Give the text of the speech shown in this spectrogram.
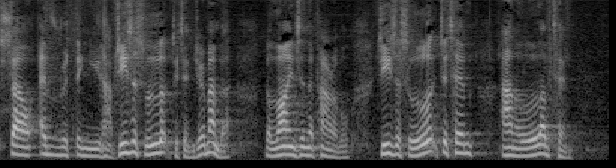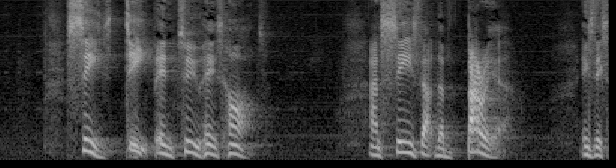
Sell everything you have. Jesus looked at him. Do you remember the lines in the parable? Jesus looked at him and loved him. sees deep into his heart and sees that the barrier is this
